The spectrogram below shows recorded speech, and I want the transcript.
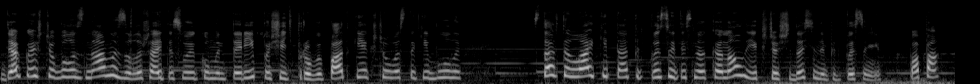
Дякую, що були з нами. Залишайте свої коментарі, пишіть про випадки, якщо у вас такі були. Ставте лайки та підписуйтесь на канал, якщо ще досі не підписані. Па-па!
